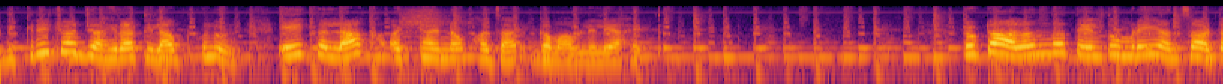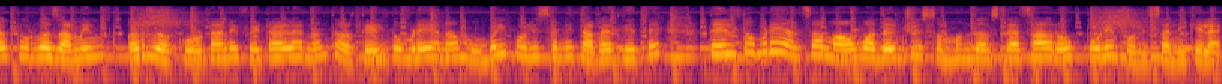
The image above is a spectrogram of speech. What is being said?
विक्रीच्या जाहिरातीला भुलून एक लाख अठ्ठ्याण्णव हजार गमावलेले आहेत. डॉक्टर आनंद तेलतुंबडे यांचा अटकपूर्व जामीन अर्ज कोर्टाने फेटाळल्यानंतर तेलतुंबडे यांना मुंबई पोलिसांनी ताब्यात घेतले. तेलतुंबडे यांचा माओवाद्यांशी संबंध असल्याचा आरोप पुणे पोलिसांनी केलाय.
